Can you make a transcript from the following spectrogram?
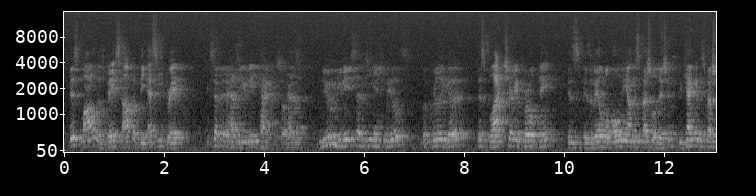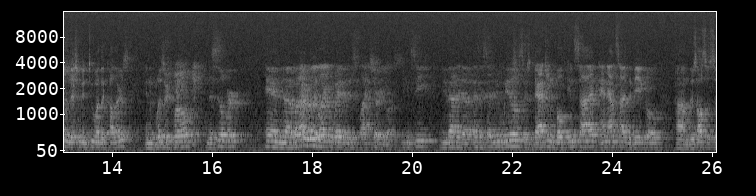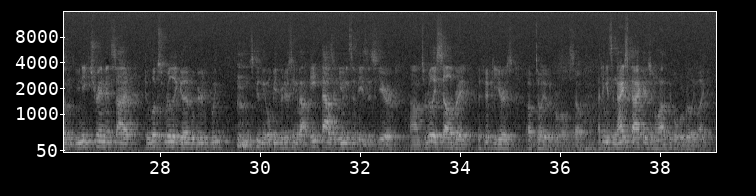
This model is based off of the SE grade, except that it has a unique package. So it has new, unique 17-inch wheels, look really good. This black cherry pearl paint is, is available only on the special edition. You can get the special edition in two other colors, in the blizzard pearl and the silver. And, uh, but I really like the way that this black cherry looks. You can see we've added, uh, as I said, new wheels. There's badging both inside and outside the vehicle. Um, there's also some unique trim inside. It looks really good. We'll be, we, excuse me, we'll be producing about 8,000 units of these this year um, to really celebrate the 50 years of Toyota Corolla. So I think it's a nice package and a lot of people will really like it.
